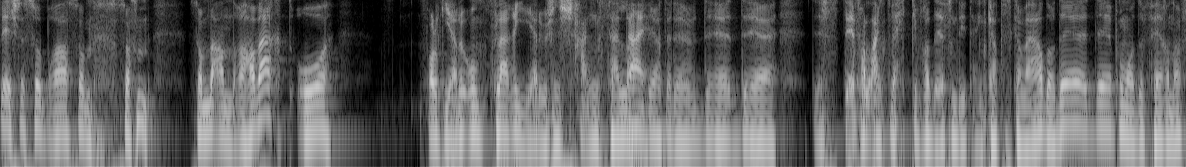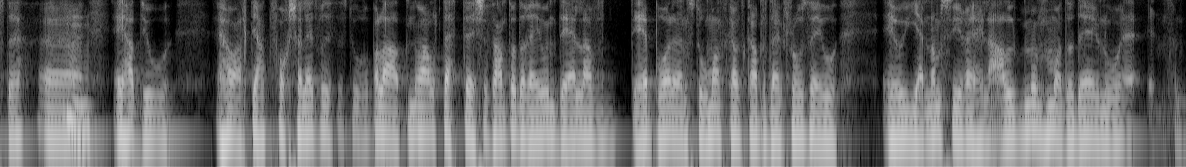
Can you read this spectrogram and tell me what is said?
det er ikke så bra som, som, som det andre har vært. Og folk gir det, om flere gir det jo ikke en sjanse heller. Fordi at det, det, det, det, det er for langt vekke fra det som de tenker at det skal være. Det, det er på en måte fair enough, det. Eh, Jeg hadde jo jeg har alltid hatt forskjellighet for disse store balladene og alt dette. ikke sant? Og det er jo en del av det på det. Den stormannsgalskapen til Alex Rose er jo, er jo gjennomsyra hele albumet, på en måte, og det er jo noe, en sånn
